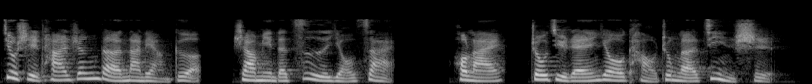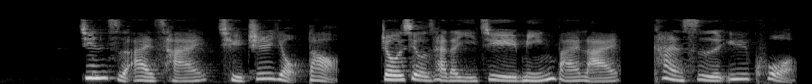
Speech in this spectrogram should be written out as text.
就是他扔的那两个，上面的字犹在。后来，周举人又考中了进士。君子爱财，取之有道。周秀才的一句“明白来”，看似迂阔，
